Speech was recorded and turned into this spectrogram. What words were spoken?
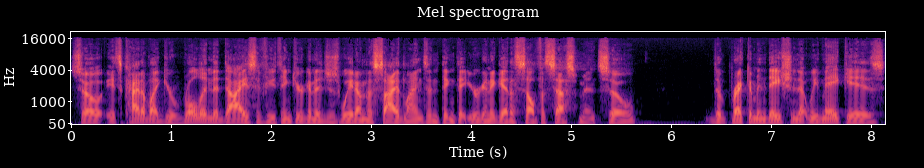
So it's kind of like you're rolling the dice if you think you're going to just wait on the sidelines and think that you're going to get a self assessment. So the recommendation that we make is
